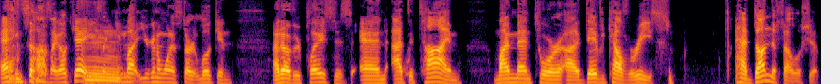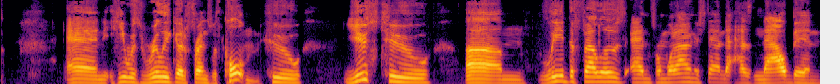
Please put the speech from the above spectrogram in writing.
And so I was like, okay. He's like, you Mm. might, you're going to want to start looking at other places. And at the time, my mentor, uh, David Calvarese, had done the fellowship. And he was really good friends with Colton, who used to um, lead the fellows. And from what I understand, that has now been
